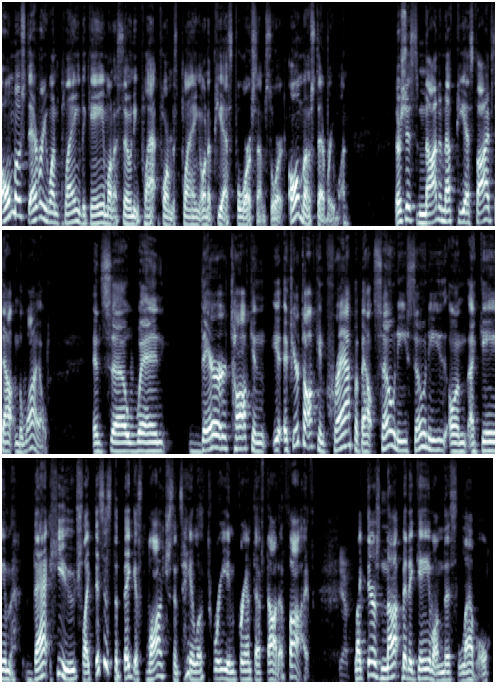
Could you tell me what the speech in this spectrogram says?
almost everyone playing the game on a Sony platform is playing on a PS4 of some sort. Almost everyone. There's just not enough PS5s out in the wild. And so when they're talking if you're talking crap about Sony, Sony on a game that huge, like this is the biggest launch since Halo 3 and Grand Theft Auto 5. Yep. Like there's not been a game on this level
